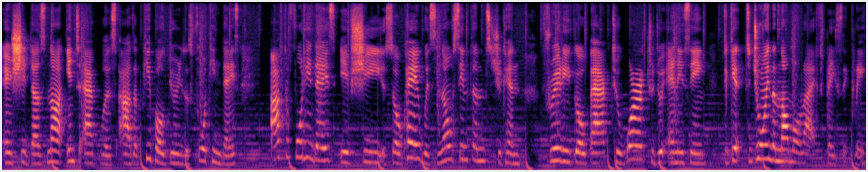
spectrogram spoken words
And she does not interact with other people during those 14 days. After 14 days, if she is okay with no symptoms, she can freely go back to work to do anything to get to join the normal life basically.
